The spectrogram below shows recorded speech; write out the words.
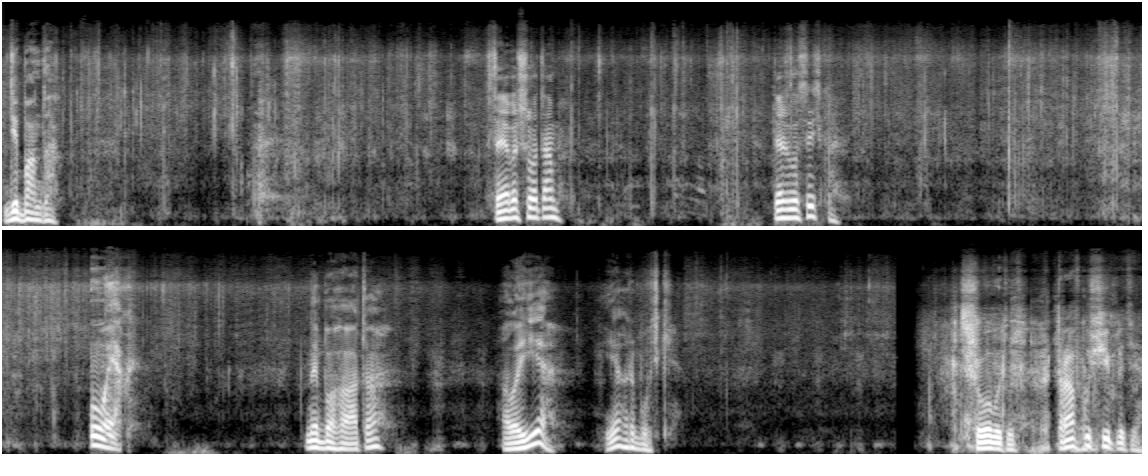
де банда? В тебе що там? Теж лисичка? О, як. Небагато. Але є. Є грибочки. Що ви тут? Травку щиплете?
